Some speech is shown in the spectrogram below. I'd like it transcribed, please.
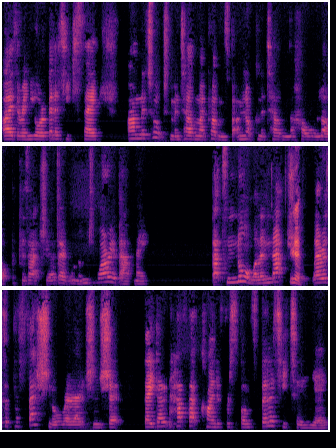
either in your ability to say, I'm going to talk to them and tell them my problems, but I'm not going to tell them the whole lot because actually I don't want them to worry about me that's normal and natural. Yeah. Whereas a professional relationship, they don't have that kind of responsibility to you.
